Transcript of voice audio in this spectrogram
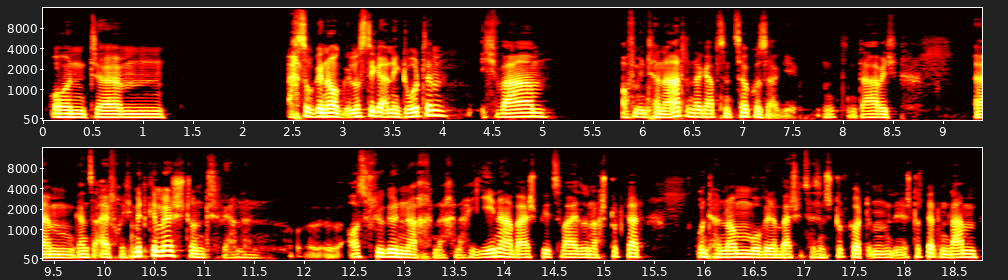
Und ähm, ach so genau, lustige Anekdote. Ich war auf dem Internat und da gab es eine Zirkus AG. Und, da habe ich ähm, ganz eifrig mitgemischt und wir haben dann äh, Ausflüge nach, nach, nach Jena beispielsweise, nach Stuttgart unternommen, wo wir dann beispielsweise in Stuttgart im, Stuttgart im, Rahmen,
